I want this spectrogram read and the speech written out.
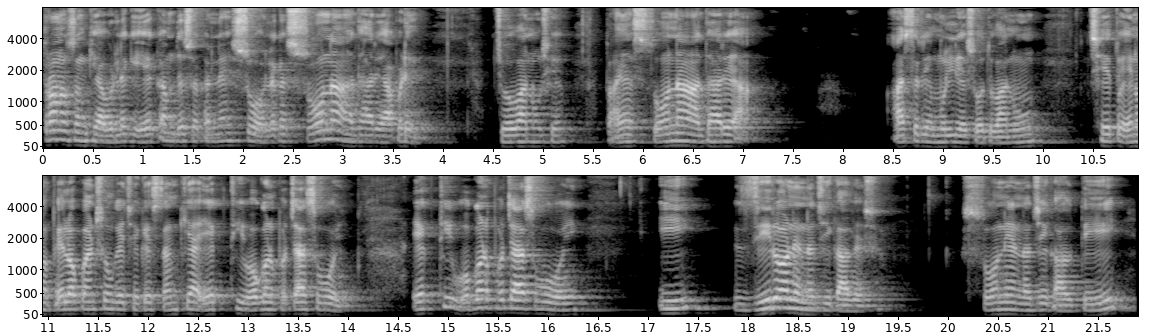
ત્રણ સંખ્યાઓ એટલે કે એકમ દશક અને સો એટલે કે સોના આધારે આપણે જોવાનું છે. તો અહીંયા સોના આધારે આશરે મૂલ્ય શોધવાનું છે. તો એનો પહેલો પોઈન્ટ શું કહે છે કે સંખ્યા એકથી ઓગણપચાસ હોય. એકથી ઓગણપચાસ હોય એ ઝીરોને નજીક આવે છે. સોને નજીક આવતી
